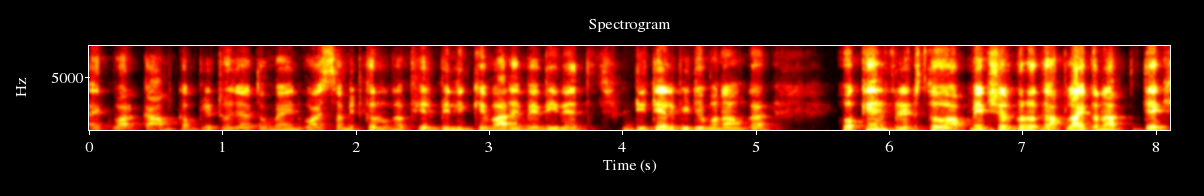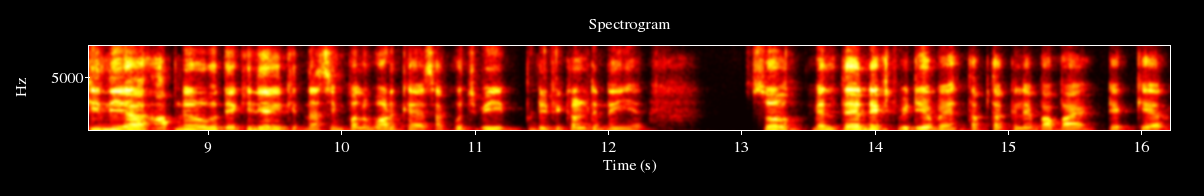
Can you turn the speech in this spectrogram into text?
एक बार काम कंप्लीट हो जाए तो मैं इनवॉइस सबमिट करूँगा। फिर बिलिंग के बारे में भी मैं डिटेल वीडियो बनाऊँगा। ओके फ्रेंड्स तो आप मेक श्योर करो कि अप्लाई करो। आप देख ही लिया आपने लोगों देख ही लिया कि कितना सिंपल वर्क है ऐसा कुछ भी डिफ़िकल्ट नहीं है। सो so, मिलते हैं नेक्स्ट वीडियो में। तब तक के लिए बाय बाय टेक केयर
